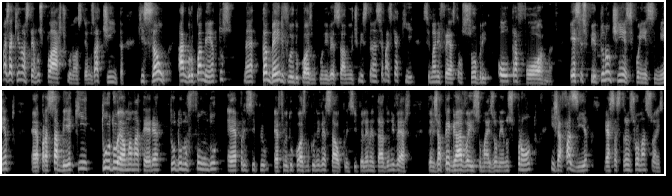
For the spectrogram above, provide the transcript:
Mas aqui nós temos plástico, nós temos a tinta, que são agrupamentos né, também de fluido cósmico universal em última instância, mas que aqui se manifestam sobre outra forma. Esse espírito não tinha esse conhecimento é, para saber que tudo é uma matéria, tudo no fundo é princípio, é fluido cósmico universal, princípio elementar do universo. Então ele já pegava isso mais ou menos pronto e já fazia essas transformações.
